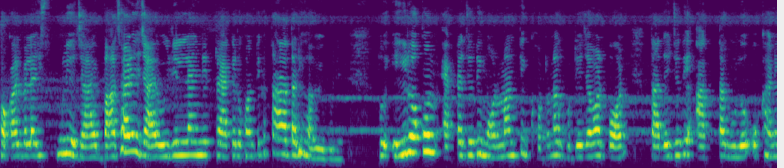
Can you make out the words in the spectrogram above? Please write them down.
সকালবেলা স্কুলে যায়, বাজারে যায়, ওই রেল লাইনের ট্র্যাকের ওখান থেকে তাড়াতাড়ি হবে বলে। তো এই রকম একটা যদি মর্মান্তিক ঘটনা ঘটে যাওয়ার পর তাদের যদি আত্মাগুলো ওখানে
